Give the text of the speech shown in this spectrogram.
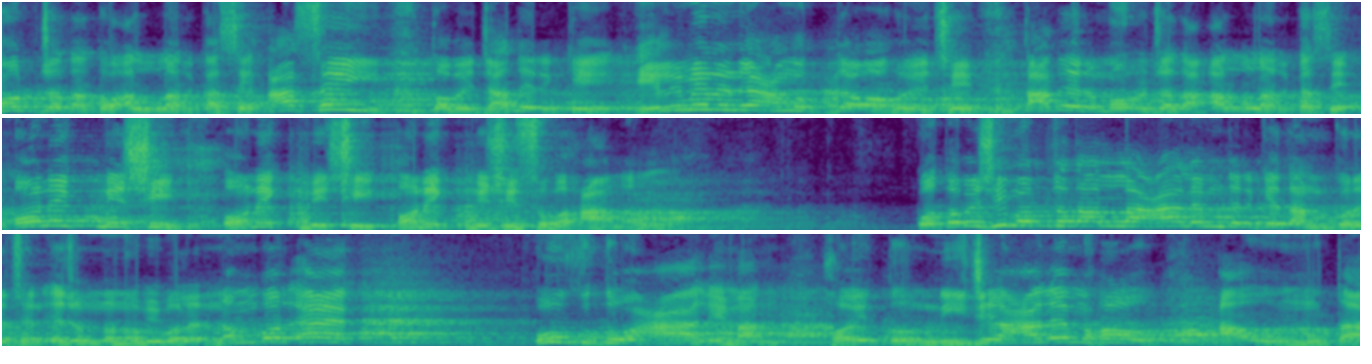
মর্যাদা তো আল্লাহর কাছে আছেই, তবে যাদেরকে নিয়ামত দেওয়া হয়েছে, তাদের মর্যাদা আল্লাহর কাছে অনেক বেশি অনেক বেশি। বেশি, অনেক বেশি সুবাহান আল্লাহ কত বেশি মর্যাদা আল্লাহ আলেমদেরকে দান করেছেন? এজন্য নবী বলেন, নম্বর এক উকদু আলিমান, হয়তো নিজে আলেম হও, আও মুতা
